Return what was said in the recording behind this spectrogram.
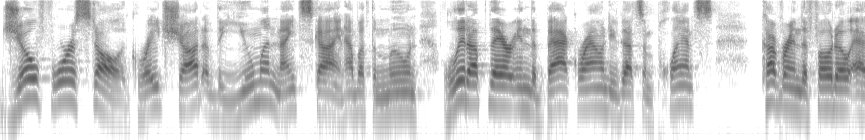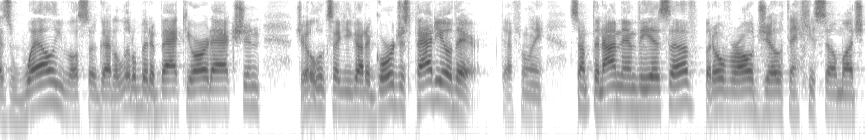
Joe Forrestal. A great shot of the Yuma night sky. And how about the moon lit up there in the background? You've got some plants covering the photo as well. You've also got a little bit of backyard action. Joe, looks like you got a gorgeous patio there. Definitely something I'm envious of. But overall, Joe, thank you so much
